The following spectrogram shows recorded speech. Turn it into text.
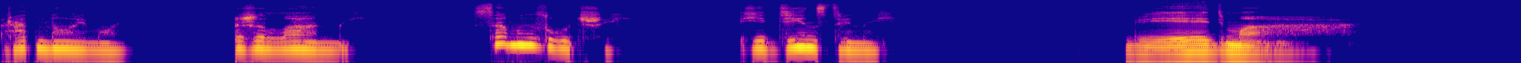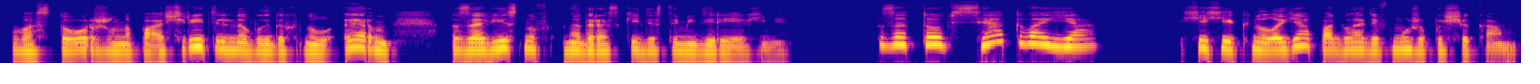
"Родной мой, желанный, самый лучший, единственный". Ведьма Восторженно, поощрительно выдохнул Эрн, зависнув над раскидистыми деревьями. «Зато вся твоя!» — хихикнула я, погладив мужа по щекам.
